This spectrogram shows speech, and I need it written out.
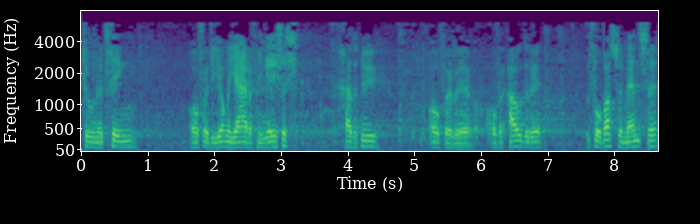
toen het ging over de jonge jaren van Jezus, gaat het nu over, uh, over oudere, volwassen mensen,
